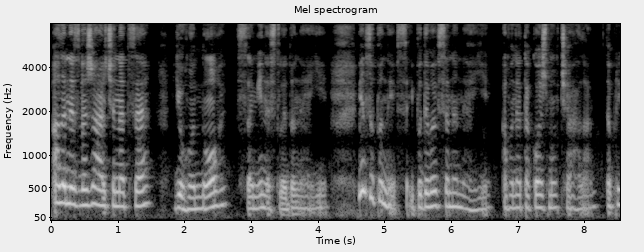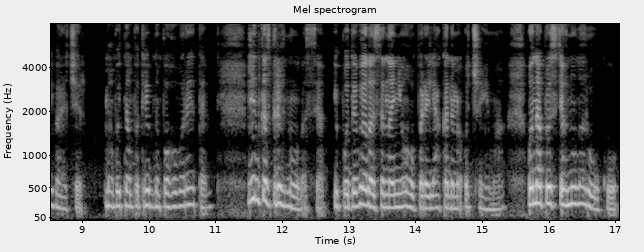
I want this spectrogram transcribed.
але, незважаючи на це, його ноги самі несли до неї. Він зупинився і подивився на неї, а вона також мовчала. Добрий вечір. Мабуть, нам потрібно поговорити. Жінка здригнулася і подивилася на нього переляканими очима. Вона простягнула руку,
